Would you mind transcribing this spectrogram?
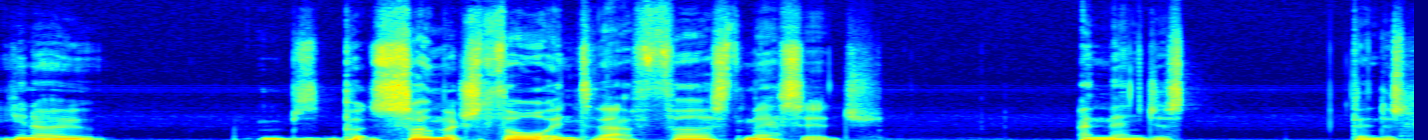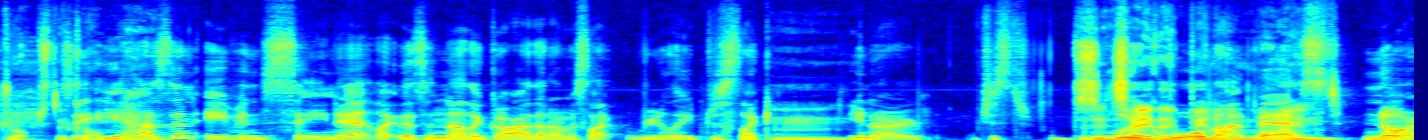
you know put so much thought into that first message and then just then just drops the So combo. he hasn't even seen it. Like, there's another guy that I was like, really, just like, you know, just. Does it say they've lukewarm been at online? best. No.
